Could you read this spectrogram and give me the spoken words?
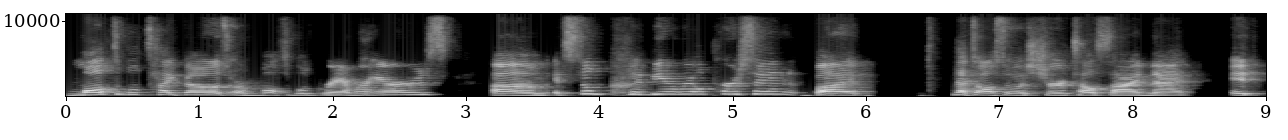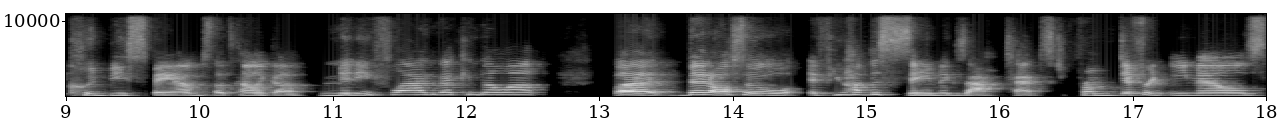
multiple typos or multiple grammar errors, um, it still could be a real person, but that's also a sure tell sign that it could be spam. So that's kind of like a mini flag that can go up. But then also, if you have the same exact text from different emails,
